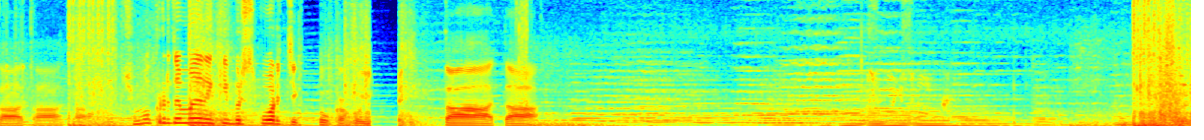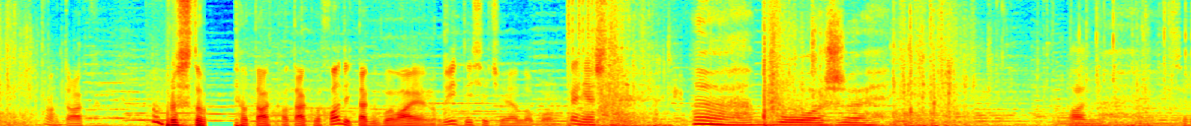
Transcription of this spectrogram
та, та, та. Чому проти мене кіберспортик, сука, хуй? Та, Отак. Ну просто отак, отак виходить, так вбиває. Ну, 2000 елобом. Конечно. Ах, Боже. Ладно. Це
